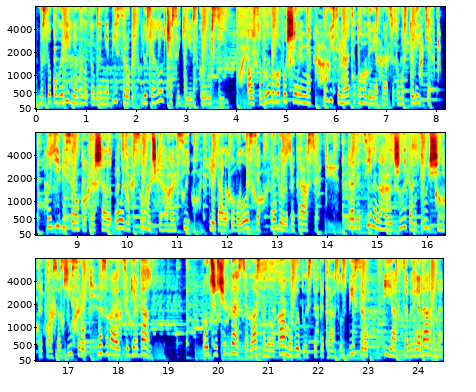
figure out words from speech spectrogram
Високого рівня виготовлення бісеру досягло в часи Київської Русі, а особливого поширення у 18-19 століттях. Тоді бісером прикрашали одяг, сумочки, гаманці, вплітали у волосся, робили прикраси. Традиційно на Галичині та Гуцульщині прикраса з бісеру називається гердан. Отже, чи вдасться власними руками виплести прикрасу з бісеру і як це виглядатиме?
